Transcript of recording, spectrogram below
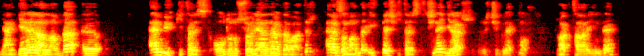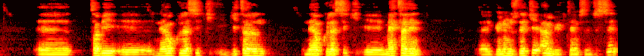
yani genel anlamda e, en büyük gitarist olduğunu söyleyenler de vardır. Her zaman da ilk beş gitarist içine girer Richie Blackmore rock tarihinde. E, tabii neoklasik gitarın, neoklasik metalin e, günümüzdeki en büyük temsilcisi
